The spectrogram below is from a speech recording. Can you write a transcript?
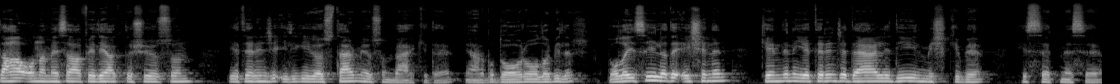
daha ona mesafeli yaklaşıyorsun, yeterince ilgi göstermiyorsun belki de. Yani bu doğru olabilir. Dolayısıyla da eşinin kendini yeterince değerli değilmiş gibi hissetmesi,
